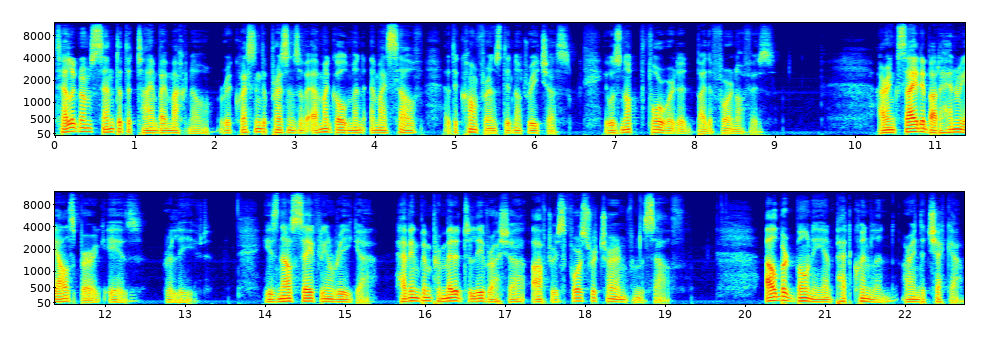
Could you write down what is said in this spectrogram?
telegram sent at the time by Makhno, requesting the presence of Emma Goldman and myself at the conference, did not reach us. It was not forwarded by the Foreign Office. Our anxiety about Henry Alsberg is relieved. He is now safely in Riga, having been permitted to leave Russia after his forced return from the south. Albert Boni and Pat Quinlan are in the Cheka.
